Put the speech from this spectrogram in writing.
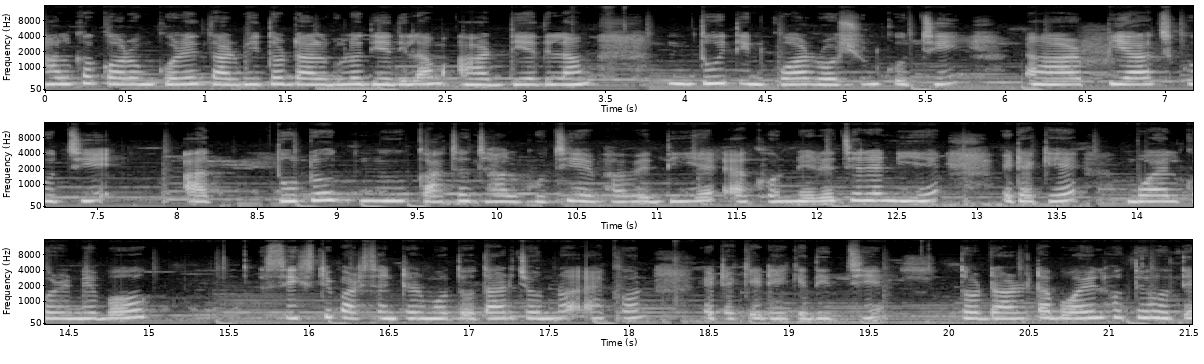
হালকা গরম করে তার ভিতর ডালগুলো দিয়ে দিলাম, আর দিয়ে দিলাম দুই তিন কোয়া রসুন কুচি, আর পেঁয়াজ কুচি, আর দুটো কাঁচা ঝাল কুচি এভাবে দিয়ে এখন নেড়ে চেড়ে নিয়ে এটাকে বয়েল করে নেব। সিক্সটি পার্সেন্টের মতো, তার জন্য এখন এটাকে ঢেকে দিচ্ছি। তো ডালটা বয়েল হতে হতে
